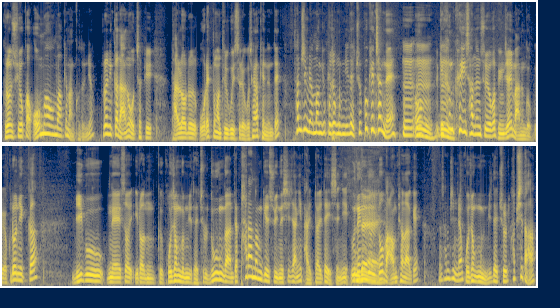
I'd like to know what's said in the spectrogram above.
그런 수요가 어마어마하게 많거든요. 그러니까 나는 어차피 달러를 오랫동안 들고 있으려고 생각했는데 30몇 만기 고정금리 대출 그거 괜찮네. 음, 어? 음, 이렇게 음. 흔쾌히 사는 수요가 굉장히 많은 거고요. 그러니까 미국 내에서 이런 그 고정금리 대출을 누군가한테 팔아넘길 수 있는 시장이 발달돼 있으니 은행들도 네. 마음 편하게 30년 고정금리 대출 합시다.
